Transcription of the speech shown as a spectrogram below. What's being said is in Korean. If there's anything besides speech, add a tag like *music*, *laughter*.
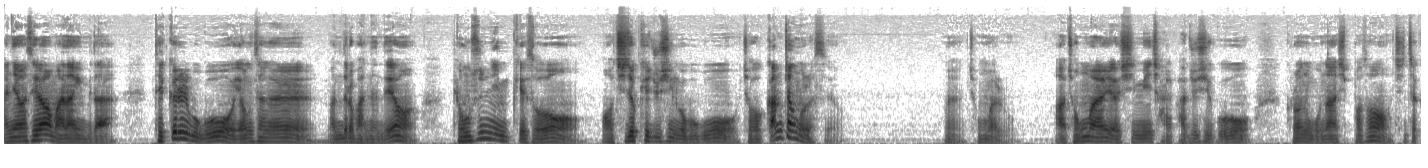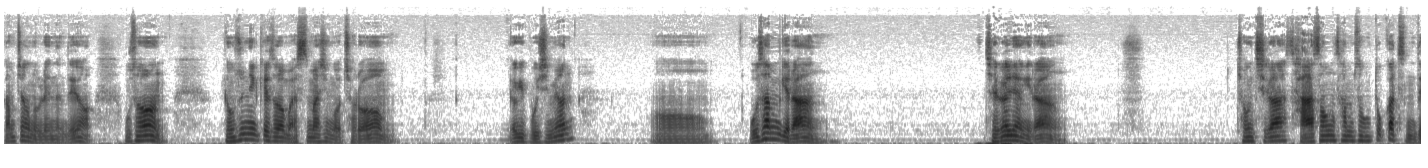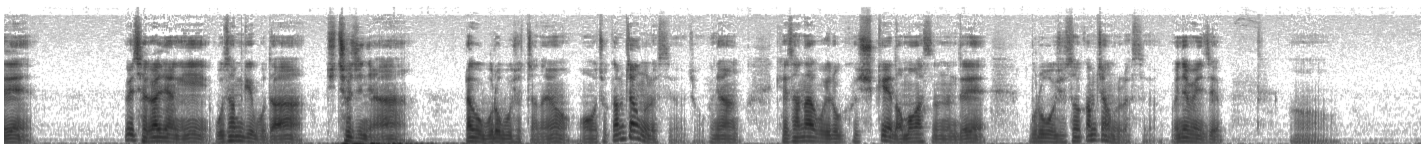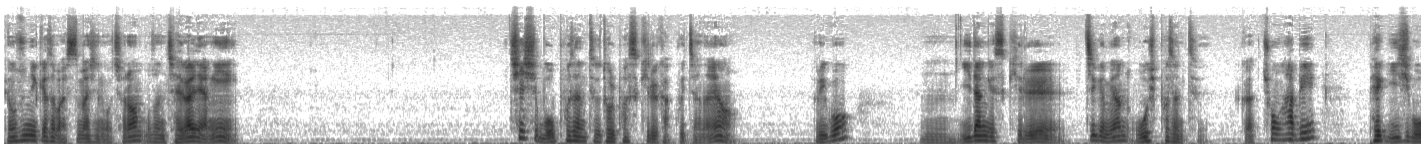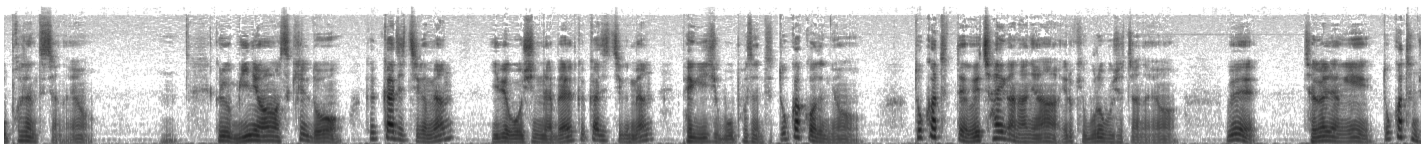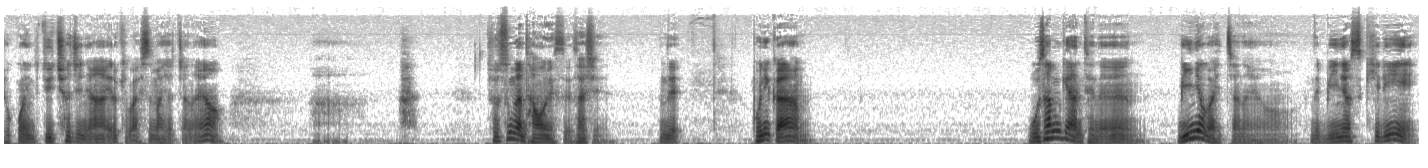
안녕하세요 만왕입니다. 댓글을 보고 영상을 만들어 봤는데요. 병수님께서 어, 지적해 주신 거 보고 저 깜짝 놀랐어요. 네, 정말로. 아 정말 열심히 잘 봐주시고 그러는구나 싶어서 진짜 깜짝 놀랐는데요. 우선 병수님께서 말씀하신 것처럼 여기 보시면 어, 오삼계랑 제갈량이랑 정치가 4성, 3성 똑같은데 왜 제갈량이 오삼계보다 뒤처지냐 라고 물어보셨잖아요. 어, 저 깜짝 놀랐어요 저. 그냥 계산하고 이렇게 쉽게 넘어갔었는데 물어보셔서 깜짝 놀랐어요. 왜냐면 이제 어, 병수님께서 말씀하신 것처럼 우선 제갈량이 75% 돌파 스킬을 갖고 있잖아요. 그리고 음, 2단계 스킬을 찍으면 50% 그러니까 총 합이 125%잖아요. 음, 그리고 미녀 스킬도 끝까지 찍으면 250레벨 끝까지 찍으면 125% 똑같거든요. 똑같을 때 왜 차이가 나냐? 이렇게 물어보셨잖아요. 왜 제갈량이 똑같은 조건인데 뒤처지냐? 이렇게 말씀하셨잖아요. 아, 저 순간 당황했어요 사실. 근데 보니까 오삼계한테는 미녀가 있잖아요. 근데 미녀 스킬이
